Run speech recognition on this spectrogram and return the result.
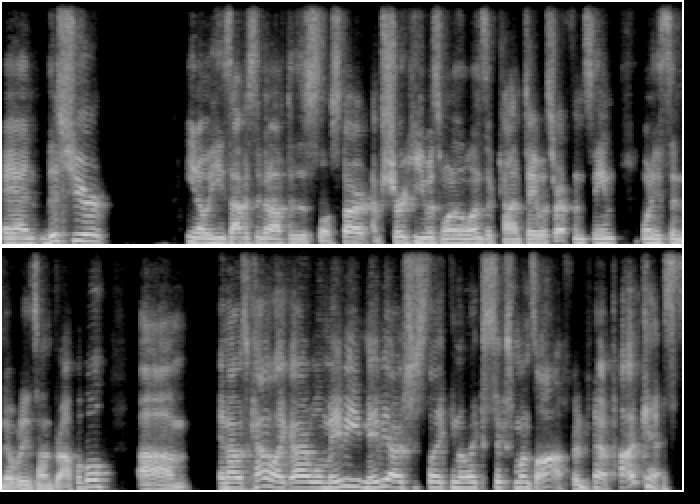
And this year, you know, he's obviously been off to this slow start. I'm sure he was one of the ones that Conte was referencing when he said nobody's undroppable. Um, and I was kind of like, all right, well, maybe, maybe I was just like, you know, like six months off in that podcast.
